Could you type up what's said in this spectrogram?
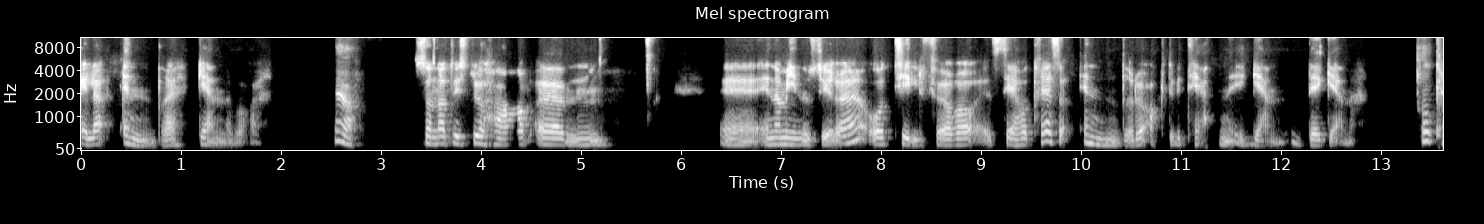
eller endre genene våre. Ja. Sånn at hvis du har um, en aminosyre og tilfører CH3, så endrer du aktiviteten i gen, det genet. Ok.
